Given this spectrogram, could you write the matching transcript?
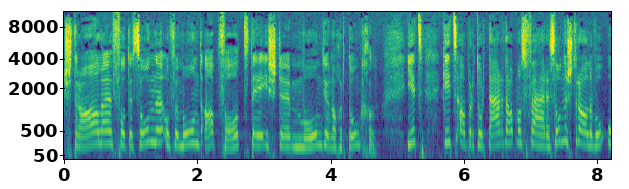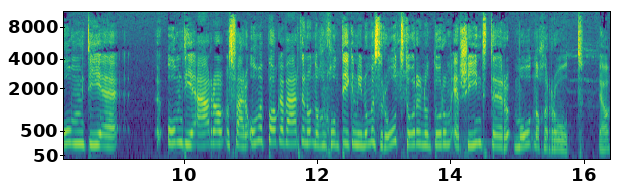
die Strahlen von der Sonne auf den Mond abfällt, dann ist der Mond ja nachher dunkel. Jetzt gibt es aber durch die Erdatmosphäre Sonnenstrahlen, die um die um die Erdatmosphäre umgebogen werden und nachher kommt irgendwie nur das Rot durch und darum erscheint der Mond nachher rot. Ja,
